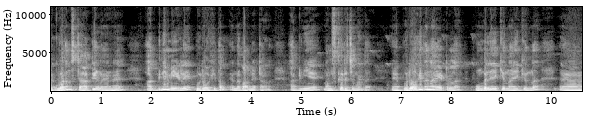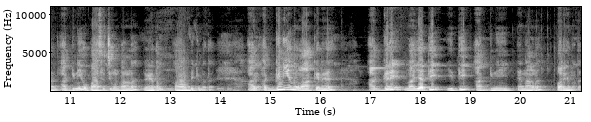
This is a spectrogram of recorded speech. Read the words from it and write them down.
ഋഗ്വതം സ്റ്റാർട്ട് ചെയ്യുന്നത് തന്നെ അഗ്നിമീളെ പുരോഹിതം എന്ന് പറഞ്ഞിട്ടാണ്. അഗ്നിയെ നമസ്കരിച്ചുകൊണ്ട് പുരോഹിതനായിട്ടുള്ള മുമ്പിലേക്ക് നയിക്കുന്ന അഗ്നിയെ ഉപാസിച്ചുകൊണ്ടാണ് വേദം ആരംഭിക്കുന്നത്. അഗ്നി എന്ന വാക്കിന് അഗ്രെ നയതി ഇതി അഗ്നി എന്നാണ് പറയുന്നത്.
